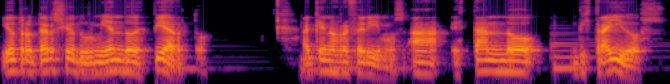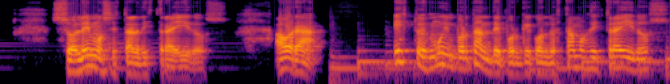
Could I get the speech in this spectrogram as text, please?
y otro tercio durmiendo despierto. ¿A qué nos referimos? A estando distraídos. Solemos estar distraídos. Ahora, esto es muy importante porque cuando estamos distraídos,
